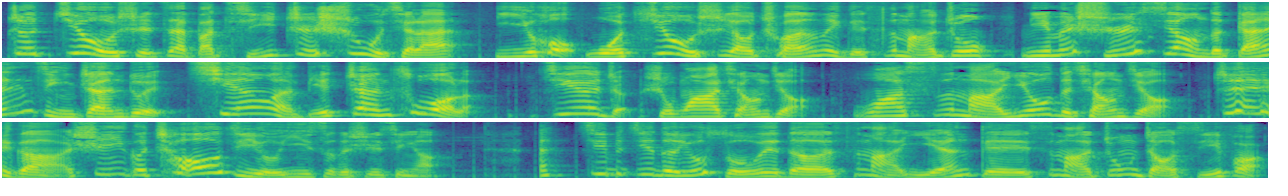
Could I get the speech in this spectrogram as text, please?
这就是在把旗帜竖起来。以后我就是要传位给司马衷，你们识相的赶紧站队，千万别站错了。接着是挖墙脚，挖司马攸的墙角，这个是一个超级有意思的事情啊。记不记得有所谓的司马炎给司马衷找媳妇儿，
